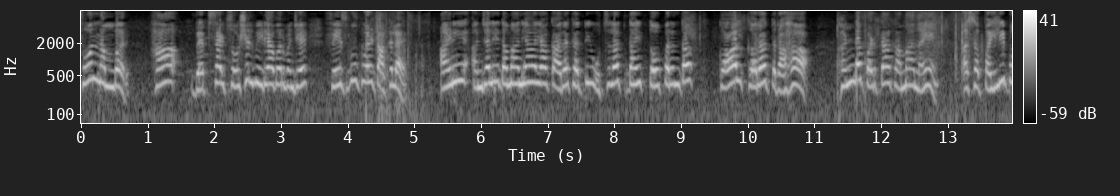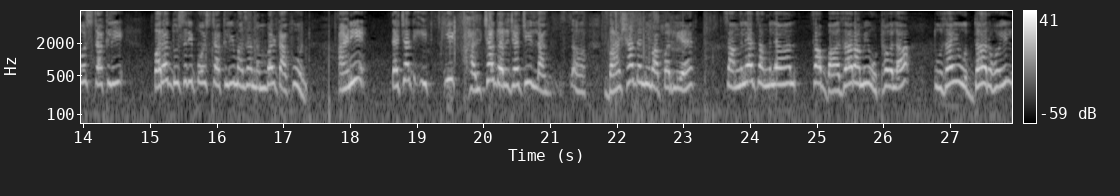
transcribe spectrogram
फोन नंबर हा वेबसाईट सोशल मीडियावर म्हणजे फेसबुकवर टाकलाय. आणि अंजली दमानिया या कार्यकर्ती उचलत नाहीत तोपर्यंत कॉल करत राहा. खंड पडता कामा नये. असं पहिली पोस्ट टाकली परत दुसरी पोस्ट टाकली माझा नंबर टाकून. आणि त्याच्यात इतकी खालच्या दर्जाची लाग- भाषा त्यांनी वापरली आहे. चांगल्या चांगल्याचा बाजार आम्ही उठवला. तुझाही उद्धार होईल.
